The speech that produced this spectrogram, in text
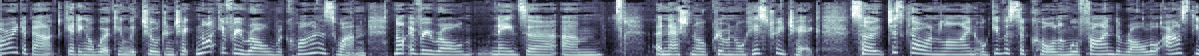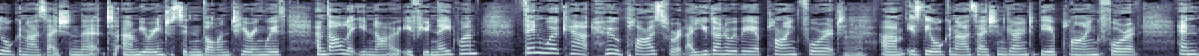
worried about getting a working with children check, not every role requires one. Not every role needs a um, a national criminal history check. So just go online or give us a call and we'll find the role or ask the organisation that um, you're interested in volunteering with, and they'll let you know if you need one. Then work out who applies for it. Are you going to be applying for it? Um, is the organisation going to be applying for it? And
